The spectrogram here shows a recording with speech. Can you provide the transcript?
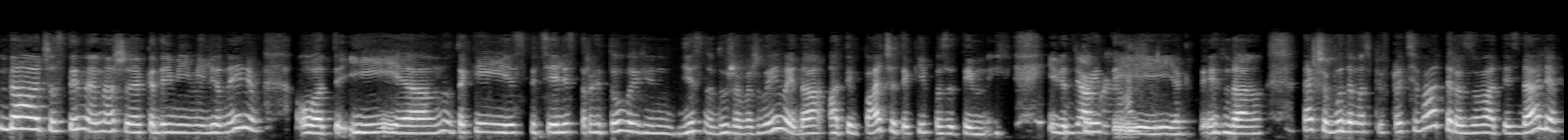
Да, частиною нашої академії мільйонерів. От і е, ну, такий спеціаліст-таргетолог він дійсно дуже важливий, да, а тим паче такий позитивний і відкритий, Дякую. і як ти. Да. Так що будемо співпрацювати, розвиватись далі.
